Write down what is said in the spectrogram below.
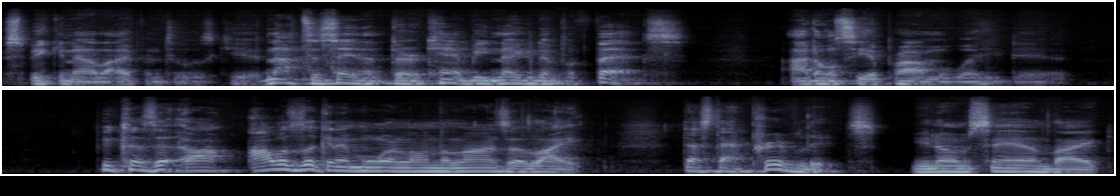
speaking that life into his kid. Not to say that there can't be negative effects. I don't see a problem with what he did. because I, I was looking at more along the lines of like that's that privilege you know what i'm saying like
